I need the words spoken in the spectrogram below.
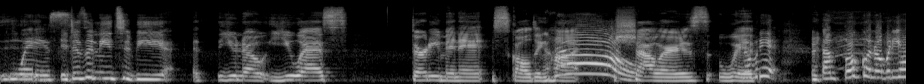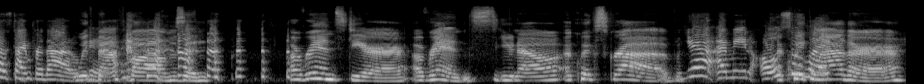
ways. It doesn't need to be, you know, U.S. 30 minute scalding hot no! showers with. Nobody, tampoco nobody has time for that. Okay? With bath bombs and a rinse, dear. A rinse, you know, a quick scrub. Yeah, I mean, also a quick like, lather.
